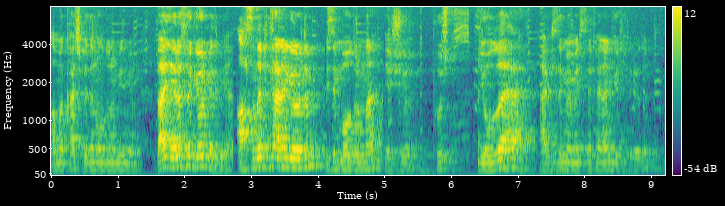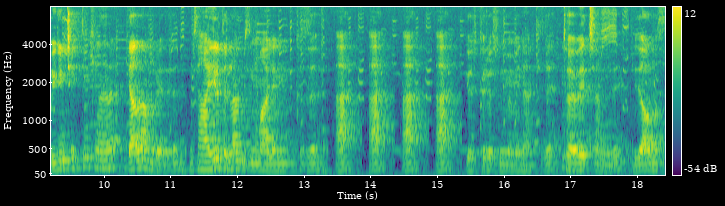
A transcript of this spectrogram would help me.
ama kaç beden olduğunu bilmiyorum. Ben yarasa görmedim ya. Aslında bir tane gördüm. Bizim Bodrum'da yaşıyor. Puş. Yolda he. Herkese memesini falan gösteriyordu. Bir gün çektim kenara. Gel lan buraya dedim. Sen hayırdır lan bizim mahallenin kızı? Ha? Ha? Ha? Ha? Gösteriyorsun memeni herkese. Tövbe edeceğim dedi. Bir daha olmasın.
